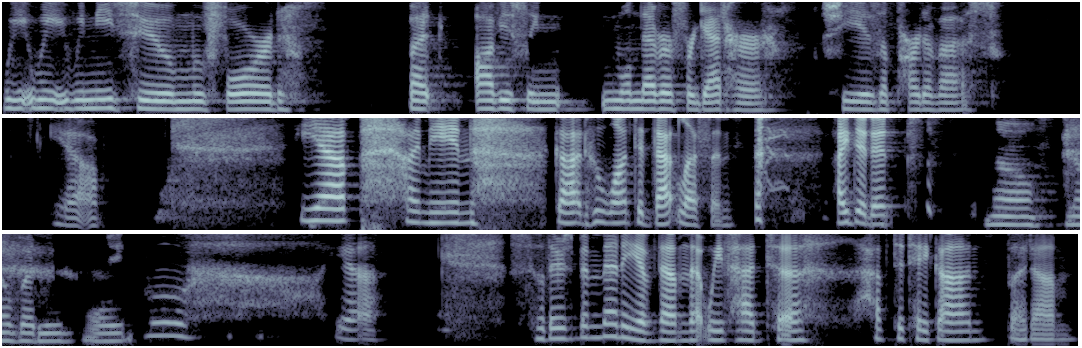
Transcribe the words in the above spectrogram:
we we we need to move forward but obviously we'll never forget her. She is a part of us. Yeah. Yep. I mean god who wanted that lesson? I didn't no nobody right yeah so there's been many of them that we've had to have to take on. But um,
